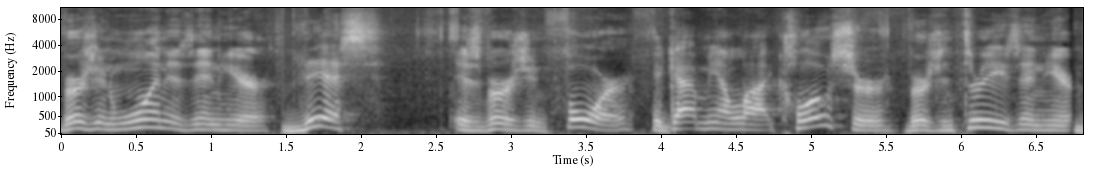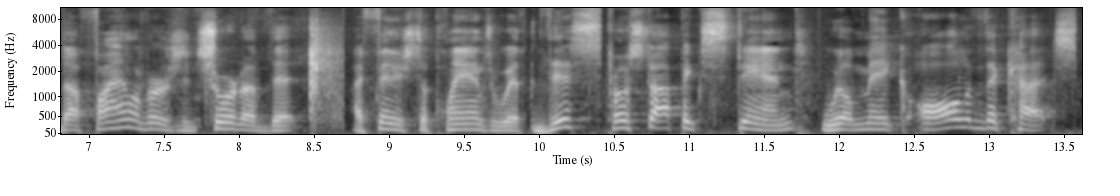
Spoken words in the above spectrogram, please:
Version one is in here. This is version 4. It got me a lot closer. Version 3 is in here. The final version, short of that, I finished the plans with. This ProStop Extend will make all of the cuts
